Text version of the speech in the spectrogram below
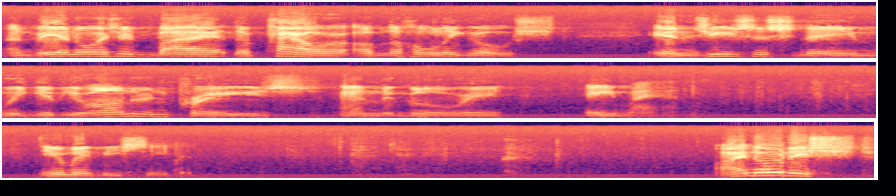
and be anointed by the power of the Holy Ghost. In Jesus' name, we give you honor and praise and the glory. Amen. You may be seated. I noticed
